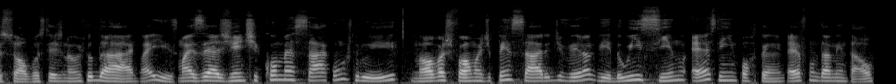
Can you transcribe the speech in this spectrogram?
pessoal, vocês não estudarem, não é isso. Mas é a gente começar a construir novas formas de pensar e de ver a vida. O ensino é sim importante, é fundamental.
